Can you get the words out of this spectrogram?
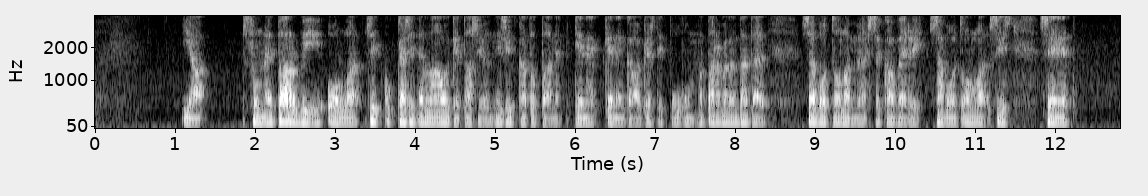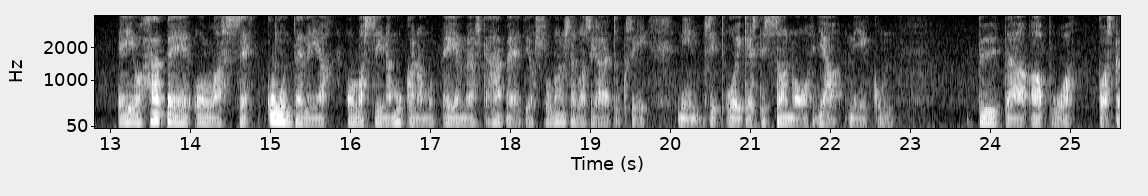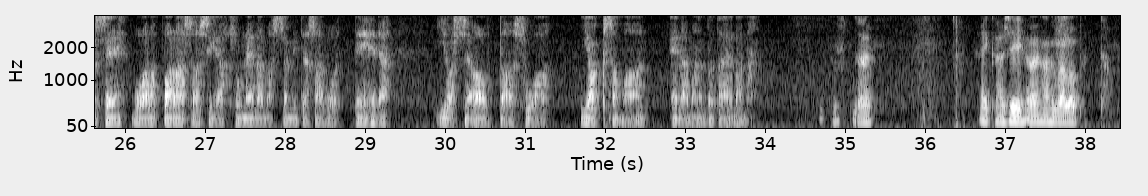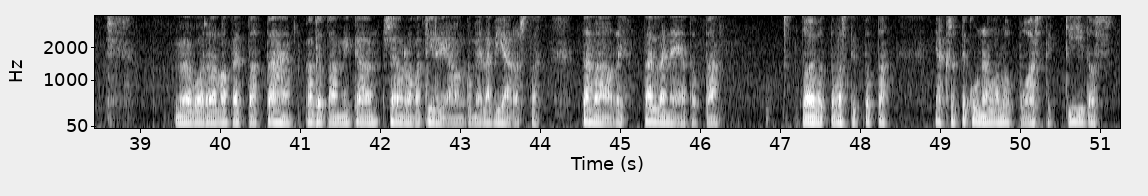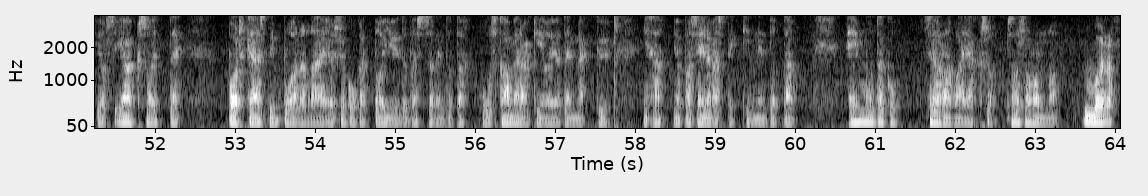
Ja sun ei tarvii olla, sit kun käsitellään oikeat asioita, niin sit katsotaan, että kenen, kenenkä oikeasti puhun. Mä tarkoitan tätä, että sä voit olla myös se kaveri, sä voit olla siis se, että ei ole häpeä olla se kuuntelija, olla siinä mukana, mutta ei ole myöskään häpeä, että jos sulla on sellaisia ajatuksia, niin sit oikeasti sanoo ja niin kun pyytää apua, koska se voi olla paras asia sun elämässä, mitä sä voit tehdä, jos se auttaa sua jaksamaan elämään tätä elämää. Just näin. Eiköhän siihen ole ihan hyvä lopettaa. Me voidaan lopettaa tähän. Katsotaan mikä on seuraava kirja, onko meillä vierasta. Tämä oli tällainen ja tota, toivottavasti tota, jaksoitte kuunnella loppuun asti. Kiitos, jos jaksoitte podcastin puolella ja jos joku katsoo YouTubessa, niin tota, uusi kamerakin on, joten näkyy ihan jopa selvästikin, niin tota, ei muuta kuin seuraavaan jaksoon. Se on Soronno. Moro.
